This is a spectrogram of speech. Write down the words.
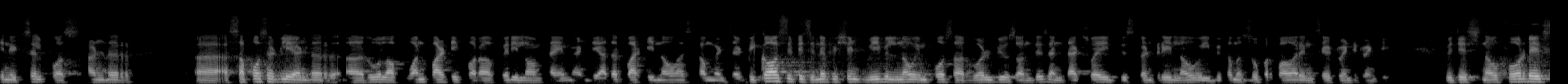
in itself was under uh, supposedly under a rule of one party for a very long time and the other party now has come and said because it is inefficient we will now impose our worldviews on this and that's why this country now will become a superpower in say 2020 which is now four days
